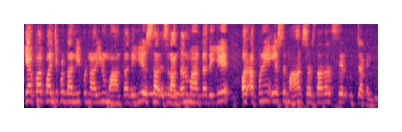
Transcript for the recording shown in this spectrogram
ਕਿ ਆਪਾਂ ਪੰਜ ਪ੍ਰਧਾਨੀ ਪ੍ਰਣਾਲੀ ਨੂੰ ਮਹਾਨਤਾ ਦਈਏ ਸਿਧਾਂਤਾਂ ਨੂੰ ਮਹਾਨਤਾ ਦਈਏ ਔਰ ਆਪਣੇ ਇਸ ਮਹਾਨ ਸੰਸਥਾ ਦਾ ਸਿਰ ਉੱਚਾ ਕਰੀਏ।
